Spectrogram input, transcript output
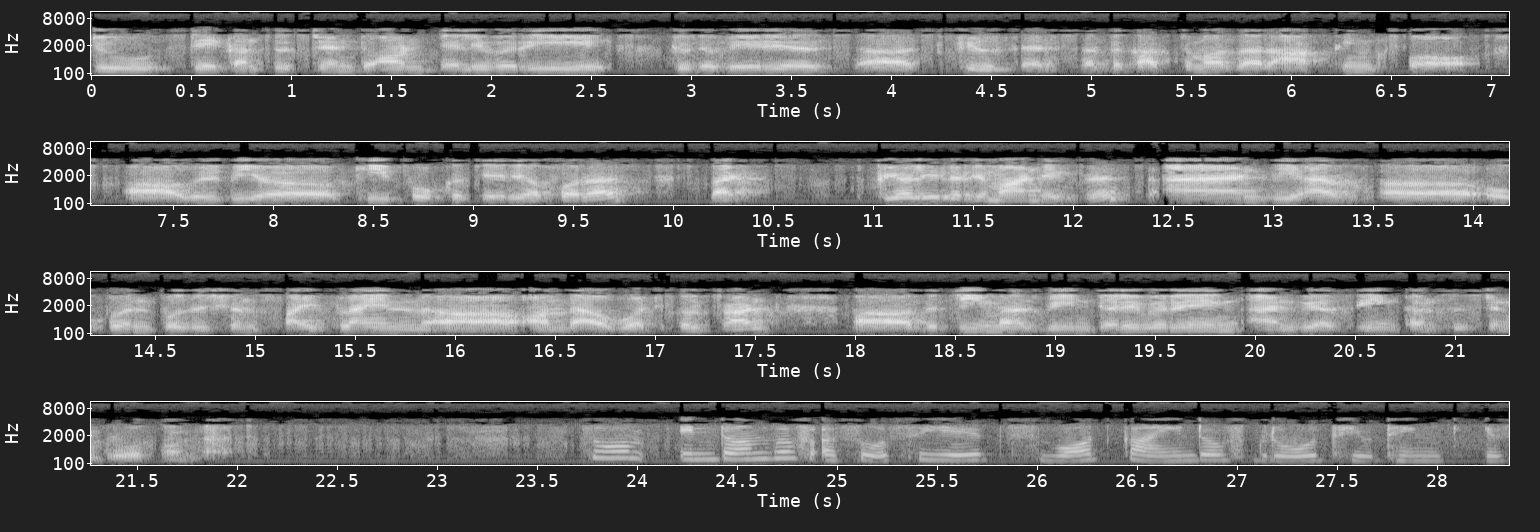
to stay consistent on delivery to the various uh, skill sets that the customers are asking for uh, will be a key focus area for us. But clearly the demand exists and we have uh, open positions pipeline uh, on the vertical front. Uh, the team has been delivering and we are seeing consistent growth on that. So in terms of associates, what kind of growth you think is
